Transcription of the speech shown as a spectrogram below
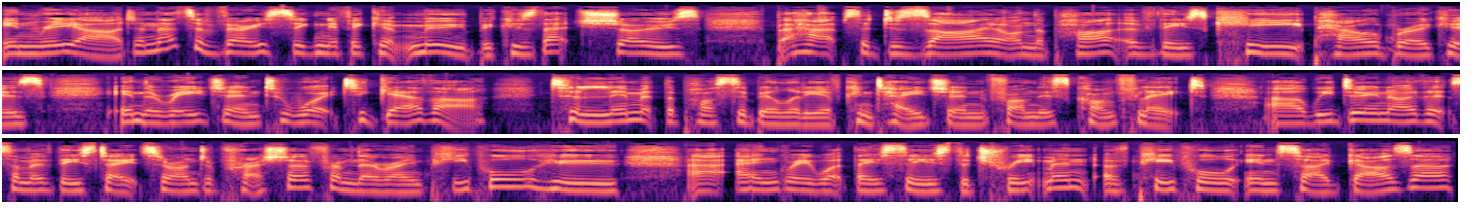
in Riyadh. And that's a very significant move because that shows perhaps a desire on the part of these key power brokers in the region to work together to limit the possibility of contagion from this conflict. Uh, we do know that some of these states are under pressure from their own people who are angry what they see as the treatment of people inside Gaza.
